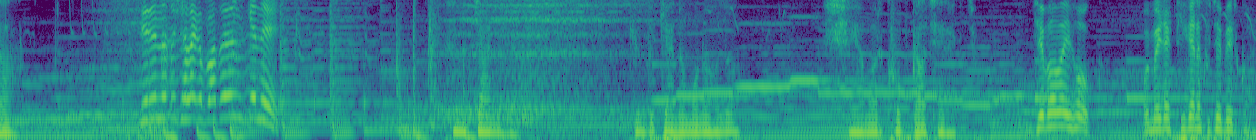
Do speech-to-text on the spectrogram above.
না। জেনে না তো শালাকে বাঁচালেন কেনে। জানি না। কিন্তু কেন মনে হলো সে আমার খুব কাছের একজন। যেভাবেই হোক ওই মেয়েটার ঠিকানা খুঁজে বের কর।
